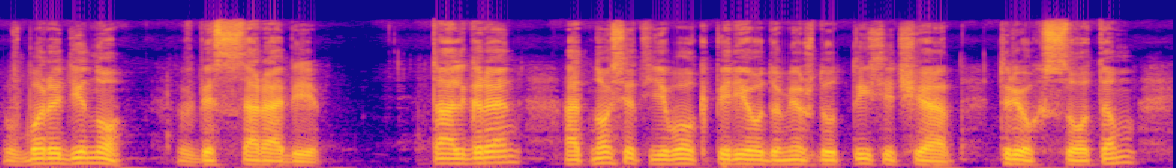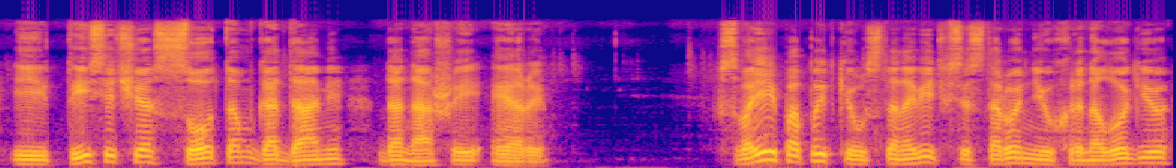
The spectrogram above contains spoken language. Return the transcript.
в Бородино в Бессарабии. Тальгрен относит его к периоду между 1300 и 1100 годами до нашей эры. В своей попытке установить всестороннюю хронологию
